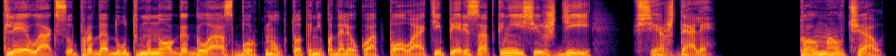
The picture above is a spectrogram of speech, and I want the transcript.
«Тлейлаксу продадут много глаз!» — буркнул кто-то неподалеку от пола. «А теперь заткнись и жди!» Все ждали. Молчал,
